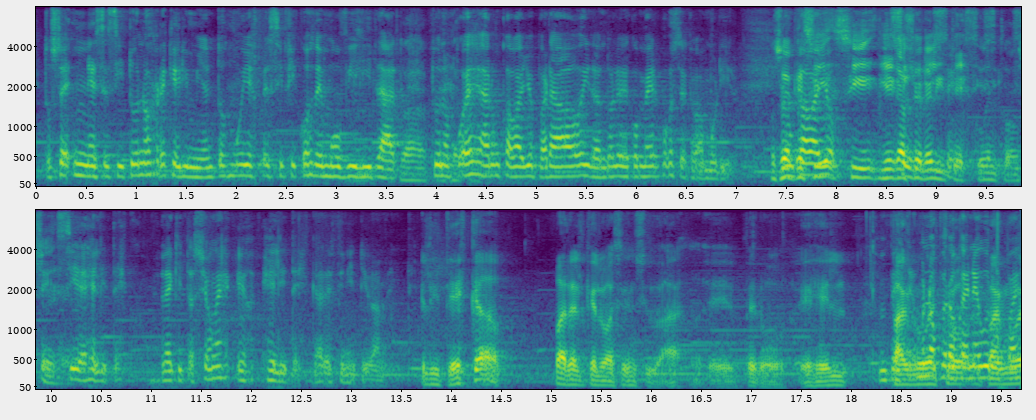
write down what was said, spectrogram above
Entonces necesita unos requerimientos muy específicos de movilidad. Claro, Tú no fíjate. puedes dejar un caballo parado y dándole de comer porque se te va a morir. O sea Un que sí- caballo- sí llega a ser sí, elitesco, sí, sí, entonces. Sí, sí, es elitesco. La equitación es, es elitesca, definitivamente. Elitesca para el que lo hace en ciudad, eh, pero es el pan bueno, nuestro, pero que en Europa pan es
